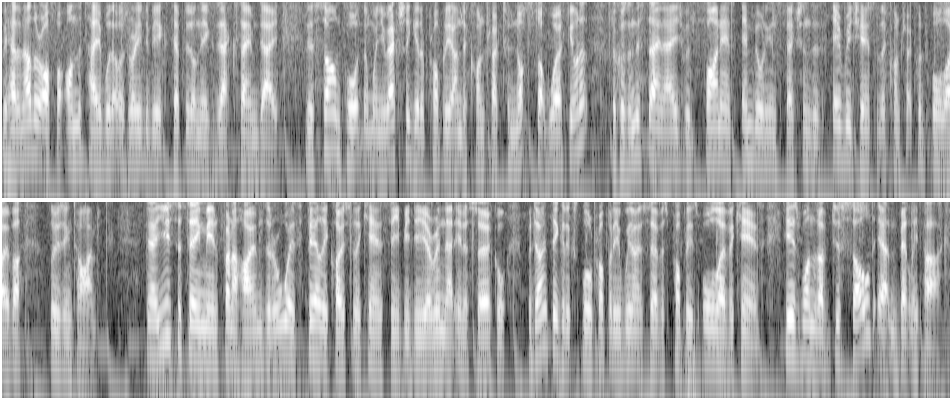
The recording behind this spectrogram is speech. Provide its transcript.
we had another offer on the table that was ready to be accepted on the exact same day. It is so important that when you actually get a property under contract to not stop working on it, because in this day and age with finance and building inspections, there's every chance that the contract could fall over, losing time. Now, used to seeing me in front of homes that are always fairly close to the Cairns CBD or in that inner circle, but don't think at Explore Property we don't service properties all over Cairns. Here's one that I've just sold out in Bentley Park.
